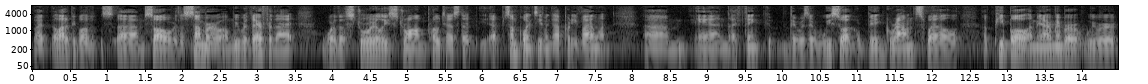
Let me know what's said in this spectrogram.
but a lot of people have, um, saw over the summer, and we were there for that, were the really strong protests that at some points even got pretty violent. Um, and I think there was a we saw a big groundswell of people. I mean, I remember we were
